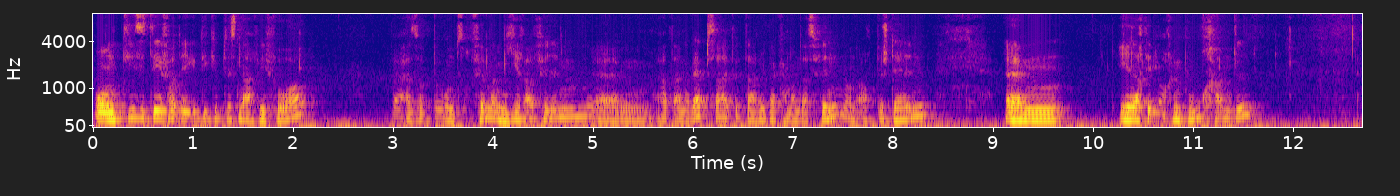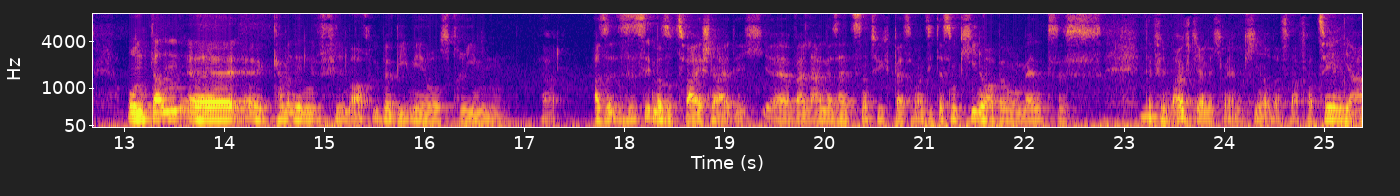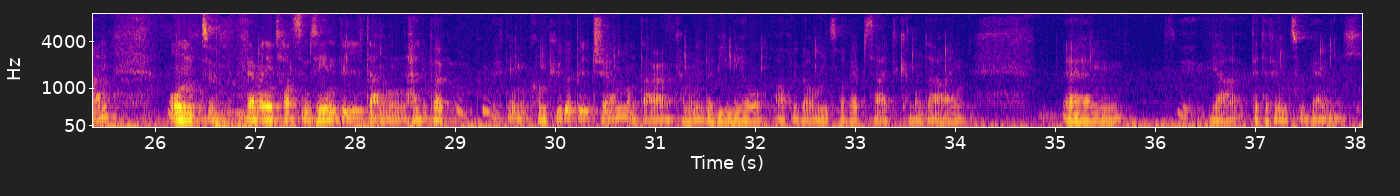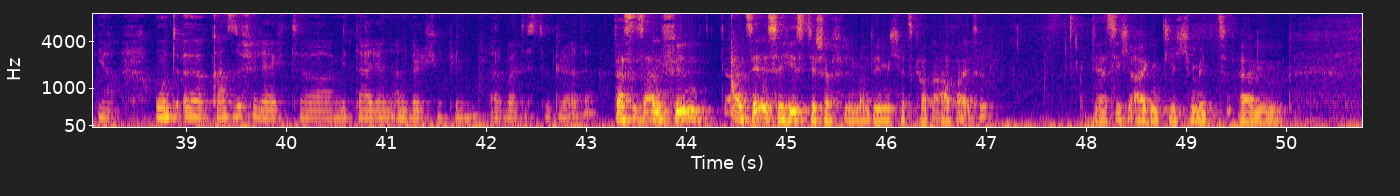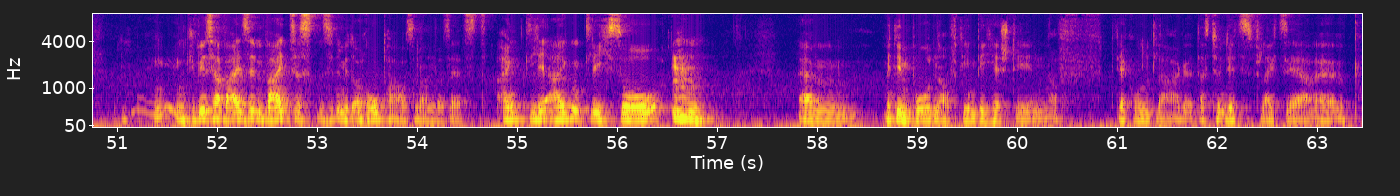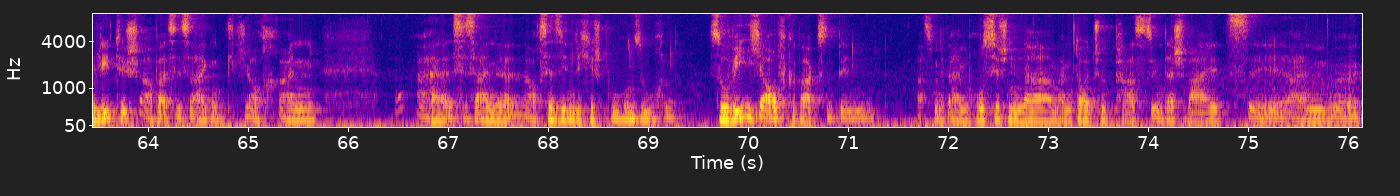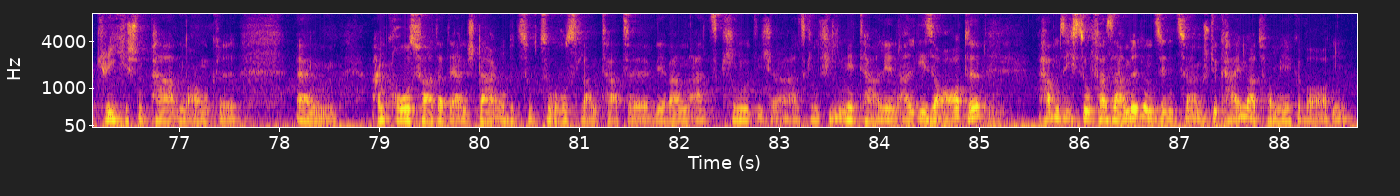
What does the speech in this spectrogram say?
Und diese DVD, die gibt es nach wie vor. Also unsere Firma Mira Film ähm, hat eine Webseite, darüber kann man das finden und auch bestellen. Ähm, je nachdem auch im Buchhandel. Und dann äh, äh, kann man den Film auch über Vimeo streamen. Ja. Also es ist immer so zweischneidig, äh, weil einerseits natürlich besser, man sieht das im Kino, aber im Moment, ist, der. Film läuft ja nicht mehr im Kino, das war vor zehn Jahren. Und wenn man ihn trotzdem sehen will, dann halt über den Computerbildschirm und da kann man über Vimeo, auch über unsere Website, kann man da ein ähm, ja, wird der Film zugänglich. Ja, und äh, kannst du vielleicht äh, mitteilen, an welchem Film arbeitest du gerade? Das ist ein Film, ein sehr essayistischer Film, an dem ich jetzt gerade arbeite, der sich eigentlich mit ähm, in gewisser Weise im weitesten Sinne mit Europa auseinandersetzt. Eigentlich, eigentlich so ähm, mit dem Boden, auf dem wir hier stehen, auf der Grundlage. Das klingt jetzt vielleicht sehr äh, politisch, aber es ist eigentlich auch ein es ist eine auch sehr sinnliche Spurensuche. So wie ich aufgewachsen bin, also mit einem russischen Namen, einem deutschen Pass in der Schweiz, äh, einem äh, griechischen Patenonkel, ähm, einem Großvater, der einen starken Bezug zu Russland hatte. Wir waren als Kind, ich war als Kind viel in Italien. All diese Orte haben sich so versammelt und sind zu einem Stück Heimat von mir geworden.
